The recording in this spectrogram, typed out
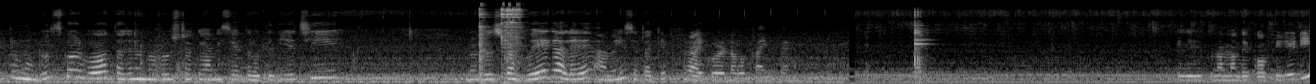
একটু নুডলস করব, তার জন্য নুডলসটাকে আমি সেদ্ধ হতে দিয়েছি। নুডলসটা হয়ে গেলে আমি সেটাকে ফ্রাই করে নেব ফ্রাইং প্যানে আমাদের কফি রেডি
